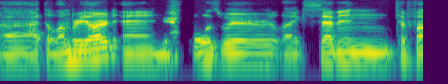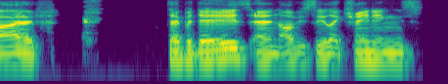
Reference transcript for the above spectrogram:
uh, at the lumber yard, and those were like seven to five type of days, and obviously like trainings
